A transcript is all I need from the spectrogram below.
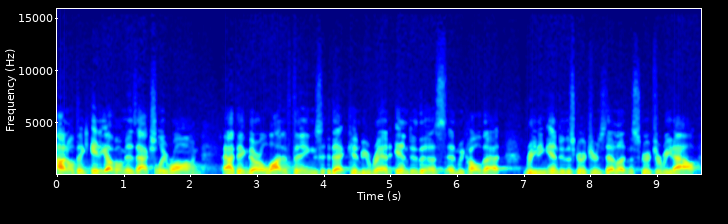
I don't think any of them is actually wrong. I think there are a lot of things that can be read into this, and we call that reading into the scripture instead of letting the scripture read out.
